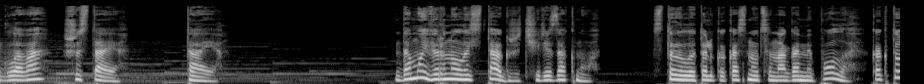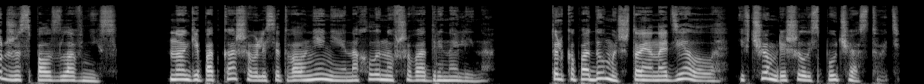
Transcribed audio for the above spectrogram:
Глава шестая. Тая. Домой вернулась также через окно. Стоило только коснуться ногами пола, как тут же сползла вниз. Ноги подкашивались от волнения и нахлынувшего адреналина. Только подумать, что я наделала и в чем решилась поучаствовать.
